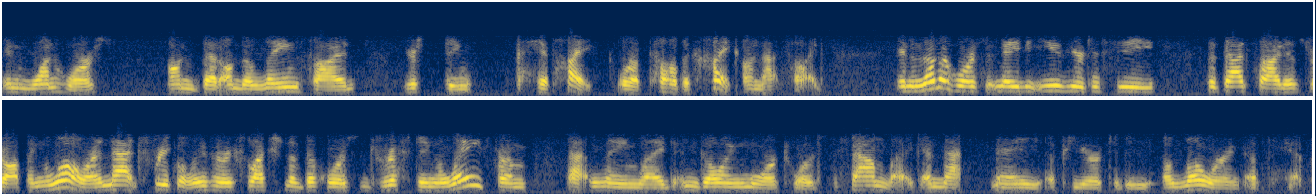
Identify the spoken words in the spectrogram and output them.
in one horse on that on the lame side you're seeing a hip hike or a pelvic hike on that side. In another horse, it may be easier to see that that side is dropping lower, and that frequently is a reflection of the horse drifting away from that lame leg and going more towards the sound leg, and that may appear to be a lowering of the hip.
